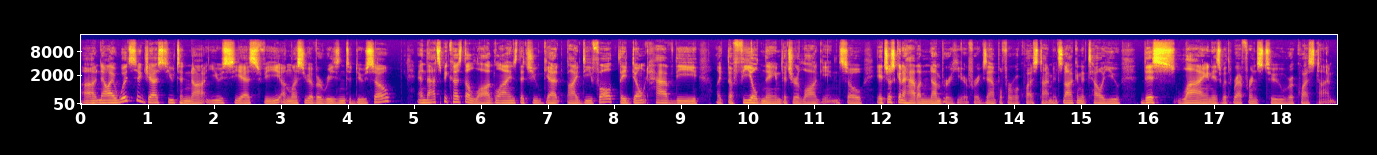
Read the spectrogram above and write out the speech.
Uh, now, I would suggest you to not use CSV unless you have a reason to do so. And that's because the log lines that you get by default, they don't have the like the field name that you're logging. So it's just going to have a number here, for example, for request time. It's not going to tell you this line is with reference to request time.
